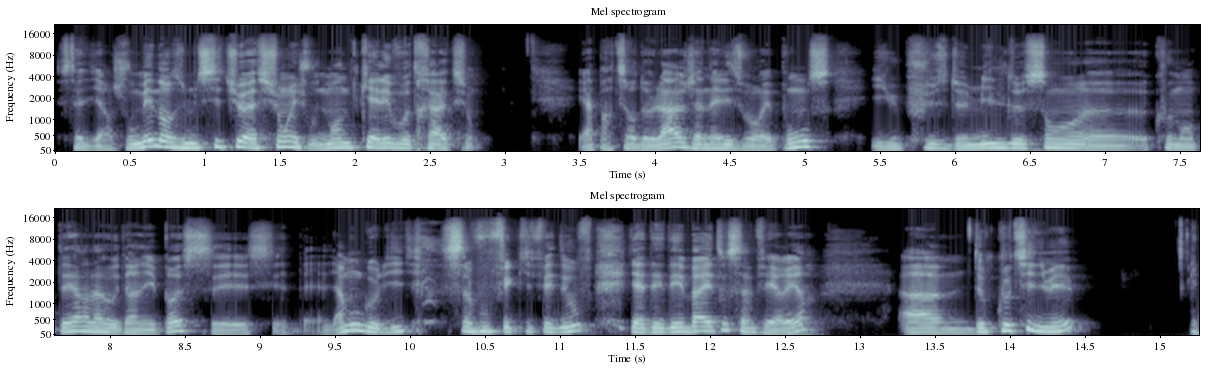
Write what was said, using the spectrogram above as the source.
C'est-à-dire je vous mets dans une situation et je vous demande quelle est votre réaction. Et à partir de là, j'analyse vos réponses. Il y a eu plus de 1200 euh, commentaires là au dernier post. C'est la Mongolie. ça vous fait kiffer de ouf. Il y a des débats et tout, ça me fait rire. Euh, donc continuez. Et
